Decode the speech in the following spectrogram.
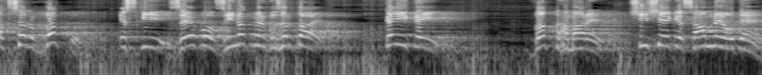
اکثر وقت اس کی زیب و زینت میں گزرتا ہے۔ کئی کئی وقت ہمارے شیشے کے سامنے ہوتے ہیں۔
